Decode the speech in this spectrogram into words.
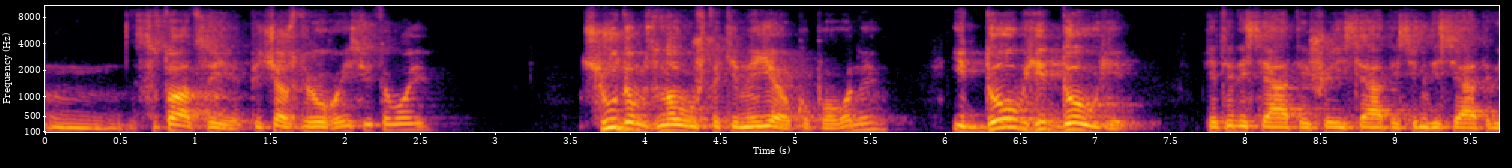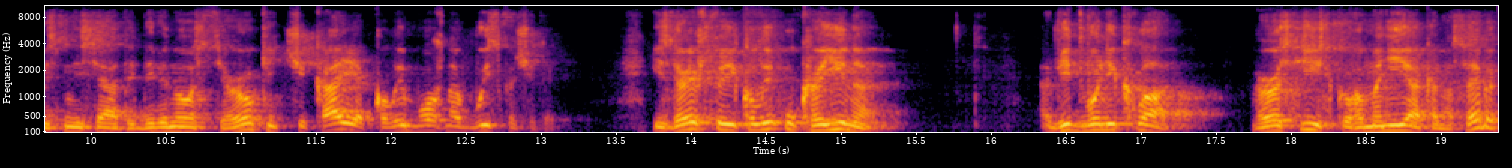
м, ситуації під час Другої світової. Чудом знову ж таки не є окупованою. І довгі-довгі 50-ті, 60-ті, 70-ті, 80-ті, 90-ті роки чекає, коли можна вискочити. І зрештою, коли Україна відволікла російського маніяка на себе,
